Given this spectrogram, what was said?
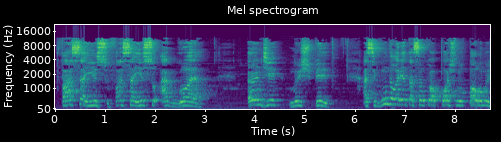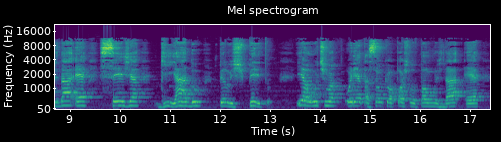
faça isso, faça isso agora. Ande no Espírito. A segunda orientação que o apóstolo Paulo nos dá é: seja guiado pelo Espírito. E a última orientação que o apóstolo Paulo nos dá é:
